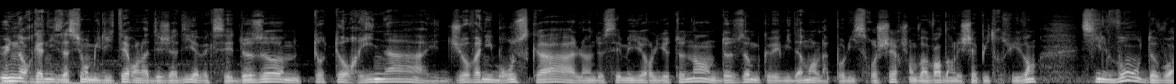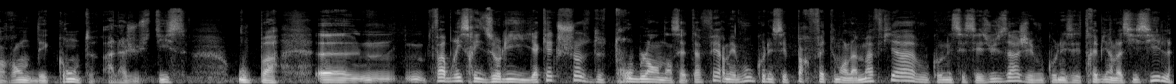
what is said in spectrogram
Une organisation militaire, on l'a déjà dit, avec ces deux hommes, Totorina et Giovanni Brusca, l'un de ses meilleurs lieutenants, deux hommes que évidemment la police recherche, on va voir dans les chapitres suivants, s'ils vont devoir rendre des comptes à la justice ou pas. Euh, Fabrice Rizzoli, il y a quelque chose de troublant dans cette affaire, mais vous connaissez parfaitement la mafia, vous connaissez ses usages et vous connaissez très bien la Sicile.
